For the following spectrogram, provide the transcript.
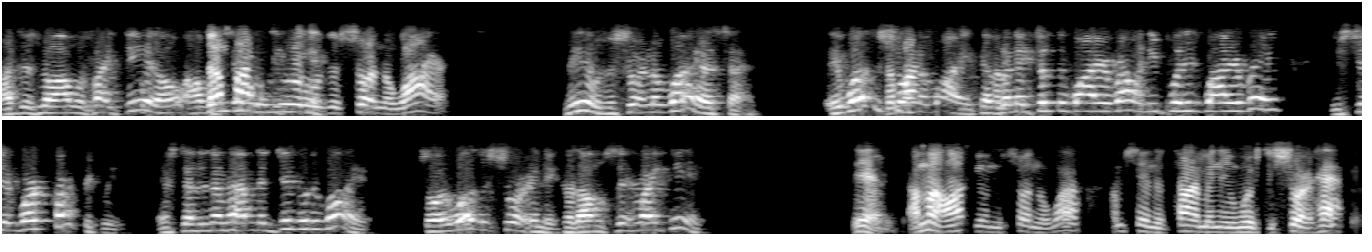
I just know I was right there though. I was Somebody knew it was a short in the wire. Yeah, it was a short in the wire, son. It was a short in the wire because when they took the wire out and he put his wire in, the shit worked perfectly instead of them having to jiggle the wire. So it was a short in it because I was sitting right there. Yeah, I'm not arguing the short in the wire. I'm saying the timing in which the short happened.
